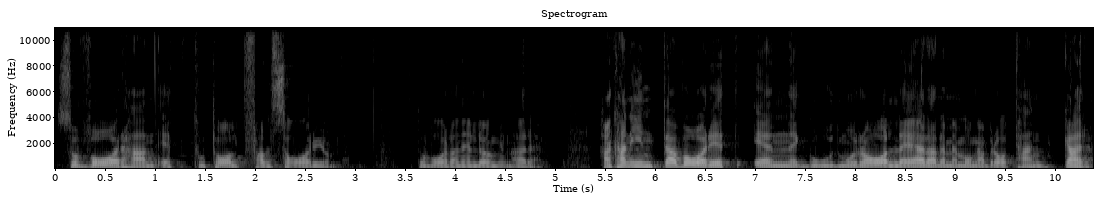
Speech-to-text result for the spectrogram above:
så var han ett totalt falsarium. Då var han en lögnare. Han kan inte ha varit en god morallärare med många bra tankar,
